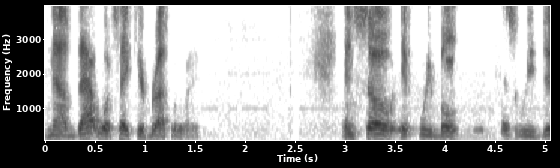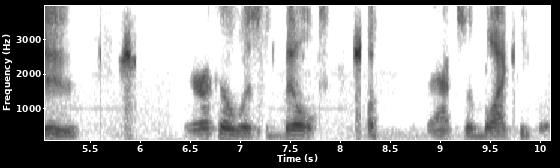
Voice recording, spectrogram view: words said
Now that will take your breath away. And so if we believe as we do, America was built backs of black people,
